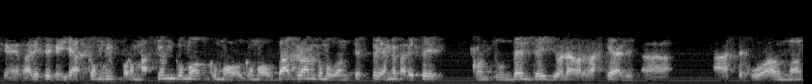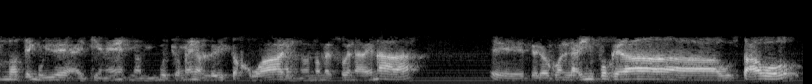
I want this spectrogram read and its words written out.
que me parece que ya como información, como, como, como background, como contexto, ya me parece contundente. Yo la verdad es que a, a este jugador no, no tengo idea de quién es, no, mucho menos lo he visto jugar y no, no me suena de nada. Eh, pero con la info que da Gustavo,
